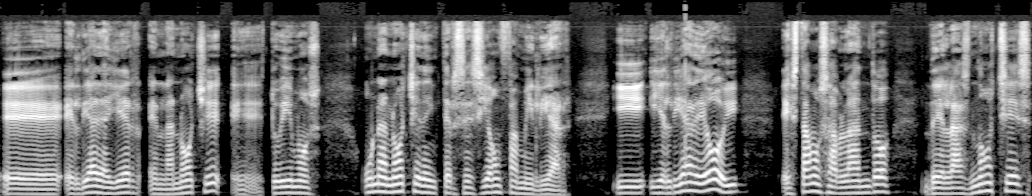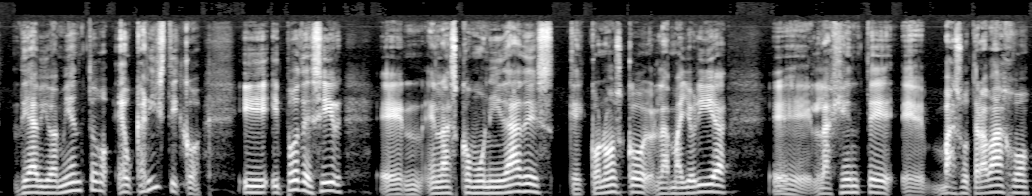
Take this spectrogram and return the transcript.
Eh, el día de ayer en la noche eh, tuvimos una noche de intercesión familiar. Y, el día de hoy estamos hablando de las noches de avivamiento eucarístico. Y, puedo decir en, las comunidades que conozco la mayoría eh, la gente va a su trabajo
